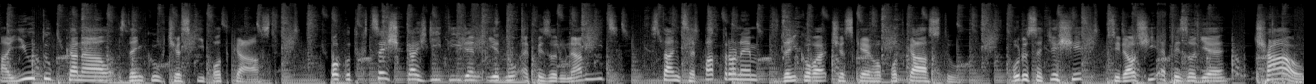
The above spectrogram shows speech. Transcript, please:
a YouTube kanál Zdeňkův český podcast. Pokud chceš každý týden jednu epizodu navíc, staň se patronem Zdeňkova českého podcastu. Budu se těšit při další epizodě. Ciao!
